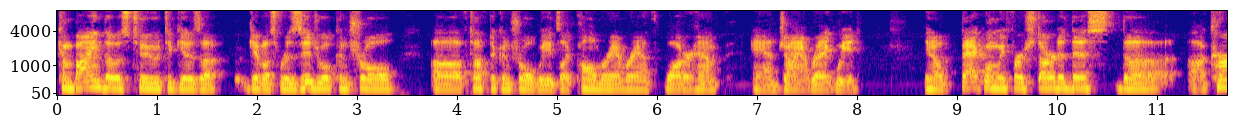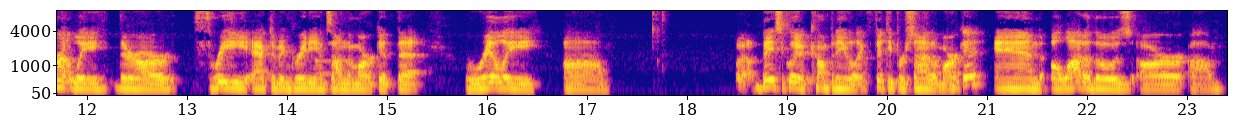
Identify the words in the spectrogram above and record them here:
Combine those two to a, give us residual control of tough to control weeds like palmer amaranth, water hemp, and giant ragweed. You know, back when we first started this, the uh, currently there are three active ingredients on the market that really um, basically accompany like 50% of the market, and a lot of those are um,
